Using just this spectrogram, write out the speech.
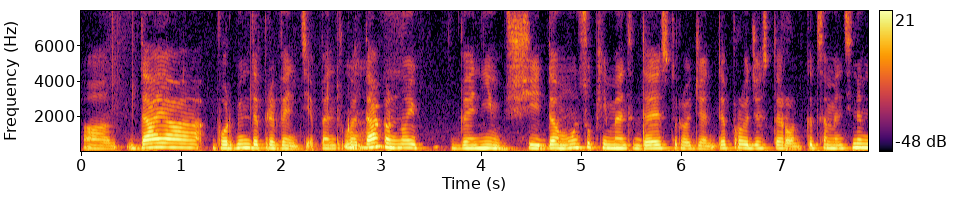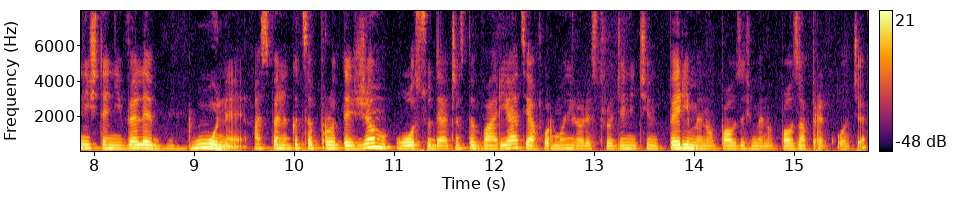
Uh, de-aia vorbim de prevenție, pentru că uh-huh. dacă noi venim și dăm un supliment de estrogen, de progesteron, cât să menținem niște nivele bune, astfel încât să protejăm osul de această variație a hormonilor estrogenici în perimenopauză și menopauza precoce,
